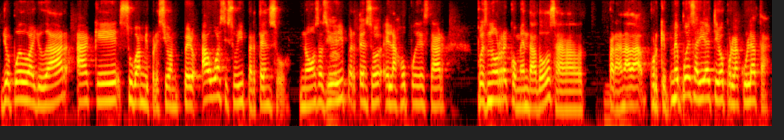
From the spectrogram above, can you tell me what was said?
yo puedo ayudar a que suba mi presión, pero agua si soy hipertenso, ¿no? O sea, si soy hipertenso, el ajo puede estar, pues no recomendado, o sea, para nada, porque me puede salir el tiro por la culata,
